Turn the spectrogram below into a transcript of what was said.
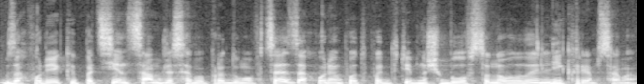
захворювання, яке пацієнт сам для себе придумав. Це захворювання потрібно, щоб було встановлене лікарем саме.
